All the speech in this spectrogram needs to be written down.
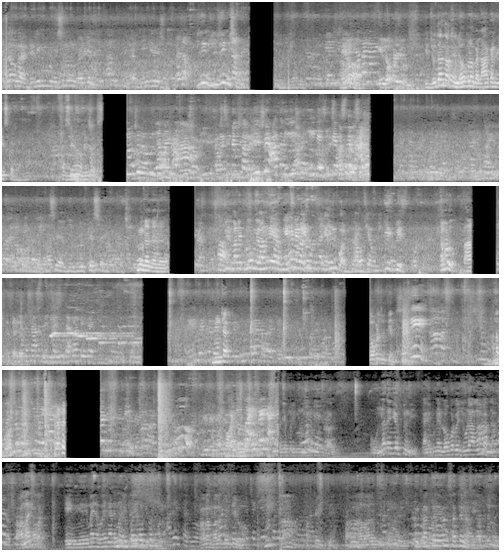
అదే ఒక drilling machine దొరికింది ఇక్కడ దీనికి మిషన్ డ్రిల్లింగ్ మిషన్ ఈ చూద్దాం దా. లోపల ఒక లాకర్ తీసుకొచ్చాను ఫస్ట్ ఏమో ఫస్ట్ కేస్ మళ్ళీ ఇప్పుడు మీరు అన్ని వెళ్ళిపోవాలి ప్లీజ్ ప్లీజ్ తమ్ముడు. ఇంకా? ఉన్నదని చెప్తుంది. కానీ ఇప్పుడు నేను లోపల పోయి చూడాలా? ఏమైనా పోయిందంటే మళ్ళా. ఈ పక్కన సత్యనారాయణ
